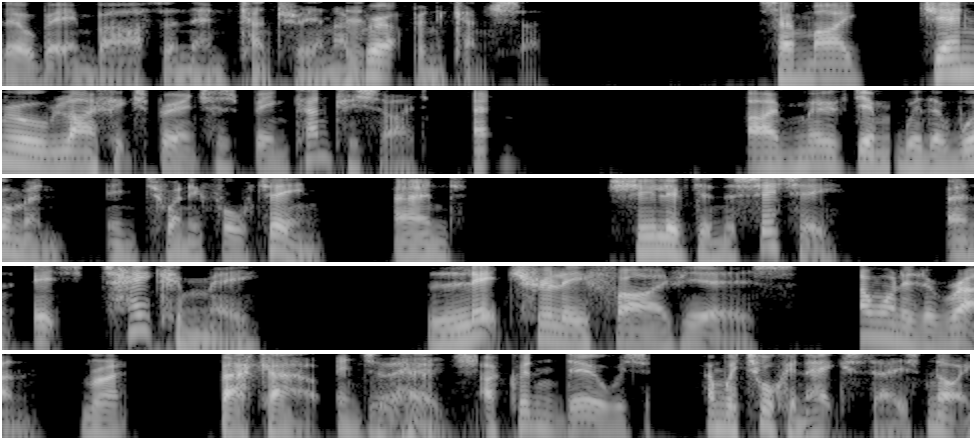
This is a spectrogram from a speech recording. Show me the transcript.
little bit in Bath, and then country. And I Yeah. grew up in the countryside. So my general life experience has been countryside. And I moved in with a woman in 2014, and she lived in the city. And it's taken me literally five years. I wanted to run Right. back out into the hedge. I couldn't deal with, and we're talking Exeter. It's not.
